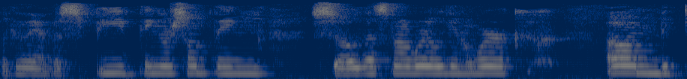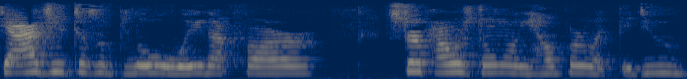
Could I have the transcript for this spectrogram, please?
Like, they have a speed thing or something, so that's not really gonna work. Um, the gadget doesn't blow away that far. Star powers don't really help her, like, they do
